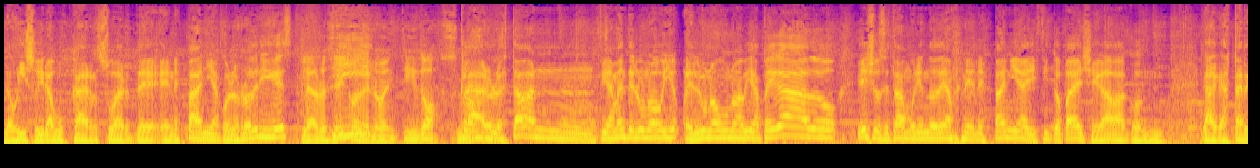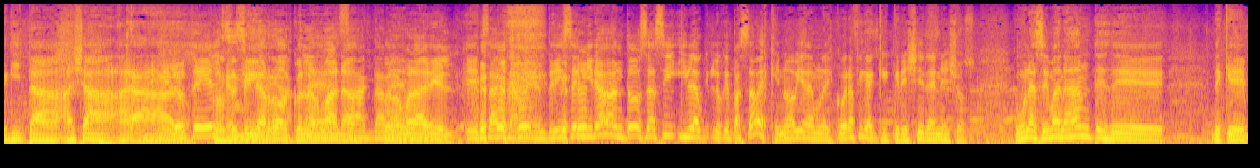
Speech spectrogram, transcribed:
lo hizo ir a buscar suerte en España con los Rodríguez. Claro, ese Y- disco del 92, ¿no? Claro, lo estaban. Finalmente el 1 había- el 1 a 1 había pegado. Ellos estaban muriendo de hambre en España y Fito Páez llegaba con, a gastar guita allá a- en el hotel. Con Cecilia. Roth, con la hermana. Con la hermana de Ariel. Exactamente. Y se miraban todos así. Y lo, lo que pasaba es que no había una discográfica que creyera en ellos. Una semana antes de, de que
